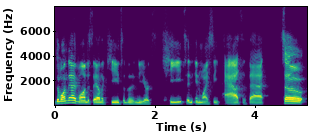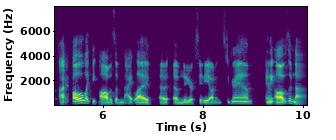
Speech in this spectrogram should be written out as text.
the one thing I wanted to say on the key to the New York key to NYC pass is that so I follow like the Office of Nightlife of, of New York City on Instagram, and the Office of Night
